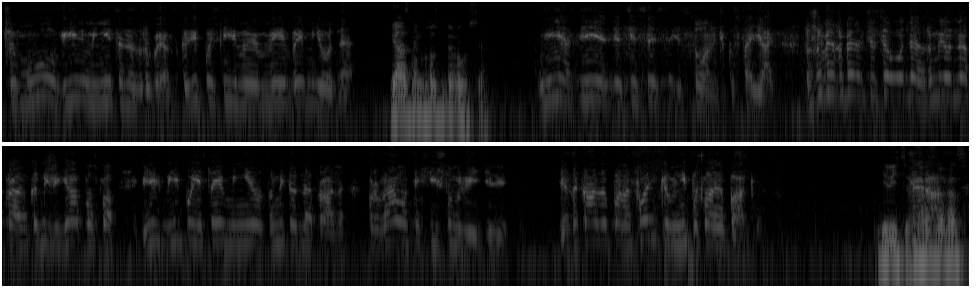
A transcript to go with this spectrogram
Чому він мені це не зробив? Скажіть, поясніть ви, ви, ви мені одне. Я з ним розберуся. Ні, ні, ні, ці, сонечко стоять. Ну що ви зробили це все одне, зробили одне правильно. Каміж, я послав, він, він пояснив мені зробити одне правильно. Проблема в технічному відділі. Я заказував панасоніка, мені послали баки. Дивіться, у Це нас раз. зараз.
